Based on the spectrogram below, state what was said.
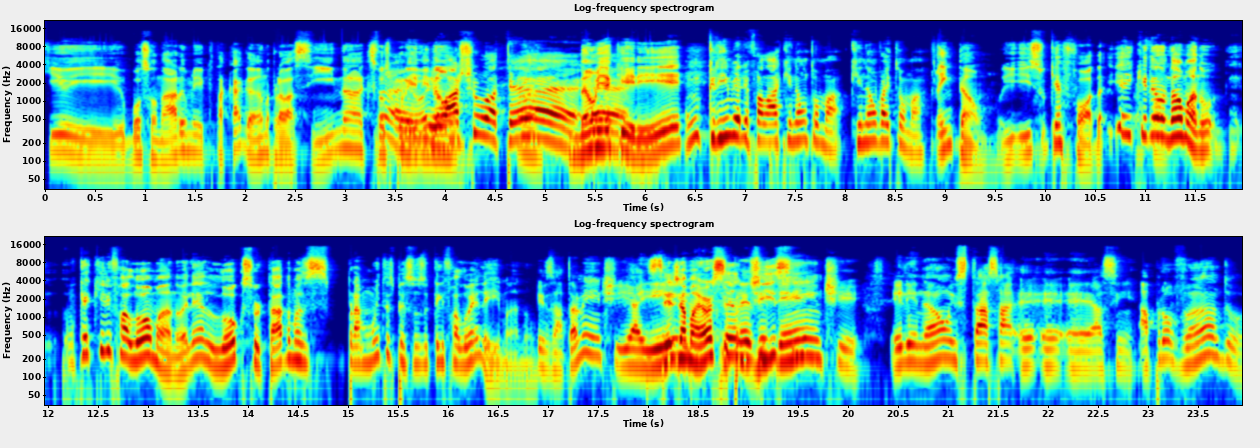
que o Bolsonaro meio que tá cagando pra vacina, que se fosse É, por eu, ele eu não, acho até. não ia é, querer. Um crime ele falar que não tomar, que não vai tomar. Então, isso que é foda. E aí, querendo ou não, mano, o que é que ele falou, mano? Ele é louco, surtado, mas pra muitas pessoas o que ele falou é lei, mano. Exatamente. E aí, Seja a maior se o sandice- presidente ele não está é, é, é, assim aprovando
